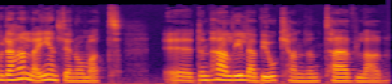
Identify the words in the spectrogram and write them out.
Och det handlar egentligen om att Eh, den här lilla bokhandeln tävlar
